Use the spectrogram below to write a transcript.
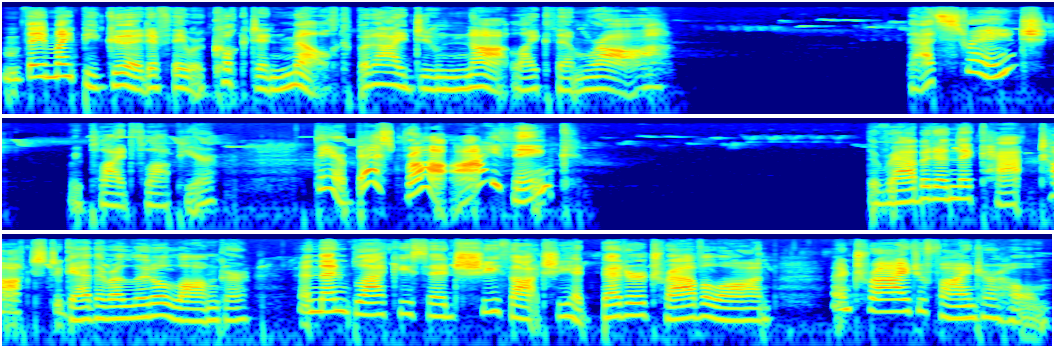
They might be good if they were cooked in milk, but I do not like them raw. That's strange, replied Flop Ear. They are best raw, I think. The rabbit and the cat talked together a little longer and then Blackie said she thought she had better travel on and try to find her home.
